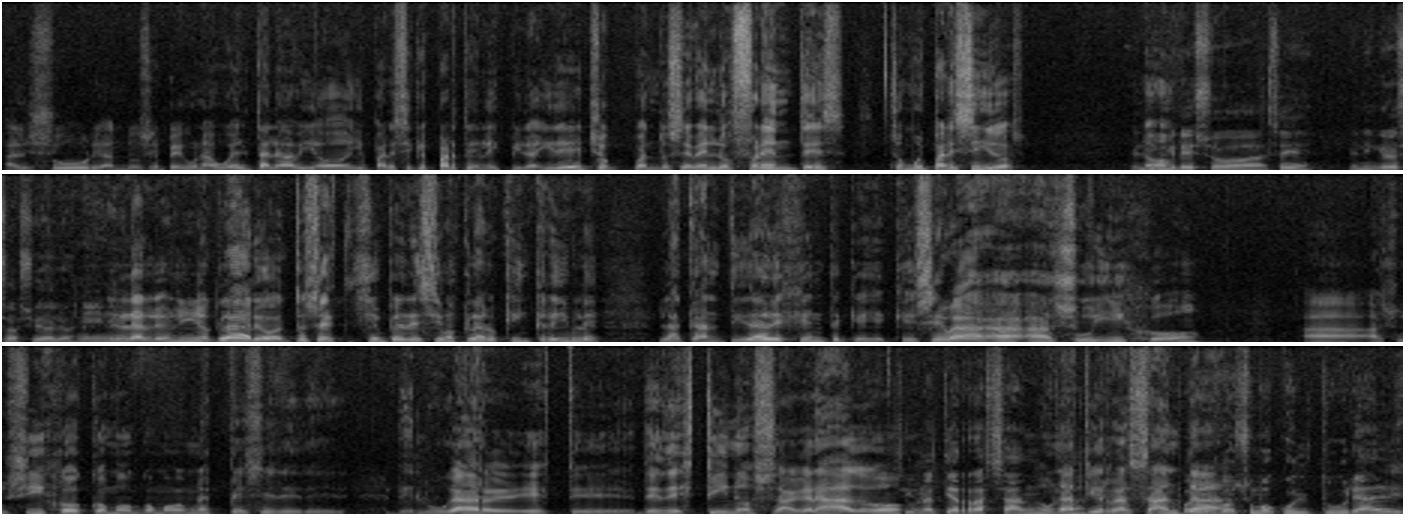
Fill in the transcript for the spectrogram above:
al sur, y cuando se pegó una vuelta, lo vio y parece que parte de la inspiración. Y de hecho, cuando se ven los frentes, son muy parecidos. El ingreso a, sí, el ingreso a Ciudad de los Niños. los niños, claro. Entonces siempre decimos, claro, qué increíble la cantidad de gente que, lleva a su hijo a, sus hijos como, como una especie de, lugar, este, de destino sagrado. Sí, una tierra santa. Una tierra santa. Por el consumo cultural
